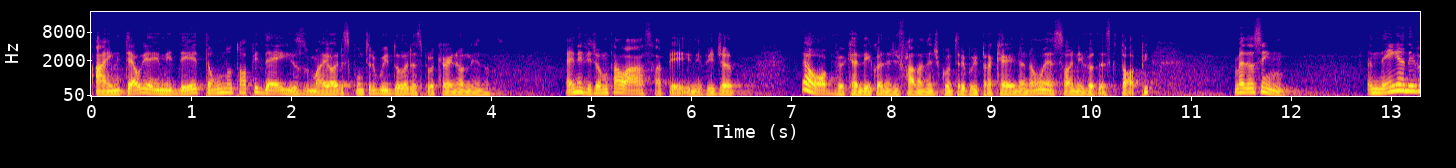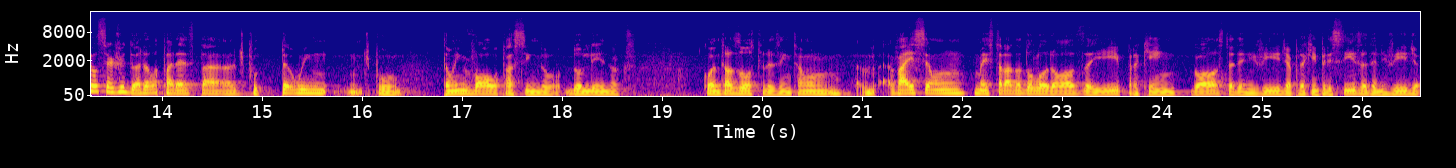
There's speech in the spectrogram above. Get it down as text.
a Intel e a AMD estão no top 10 maiores contribuidoras para o kernel Linux. A NVIDIA não tá lá, sabe? A NVIDIA é óbvio que ali, quando a gente fala né, de contribuir para kernel, não é só a nível desktop, Mas assim, nem a nível servidor ela parece estar, tipo, tão em, tipo, tão em volta, assim, do, do Linux quanto as outras. Então, vai ser um, uma estrada dolorosa aí para quem gosta da NVIDIA, para quem precisa da NVIDIA.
